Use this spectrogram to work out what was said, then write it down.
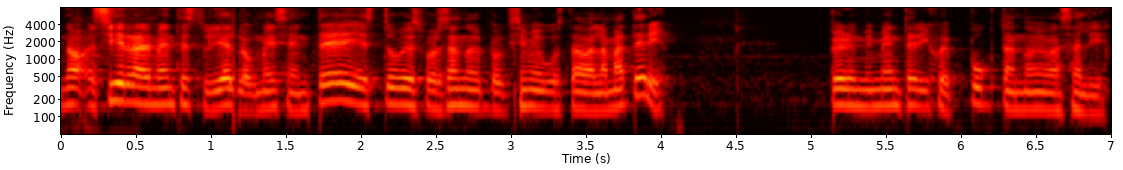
No, sí realmente estudié, lo me senté y estuve esforzándome porque sí me gustaba la materia. Pero en mi mente dijo, puta, no me va a salir.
